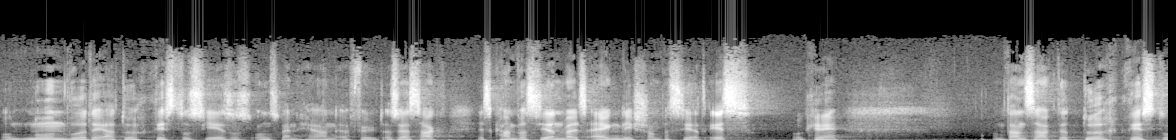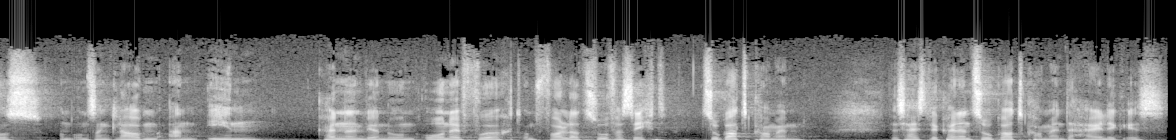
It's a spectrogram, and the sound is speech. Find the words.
und nun wurde er durch Christus Jesus, unseren Herrn, erfüllt. Also er sagt, es kann passieren, weil es eigentlich schon passiert ist. Okay? Und dann sagt er, durch Christus und unseren Glauben an ihn können wir nun ohne Furcht und voller Zuversicht zu Gott kommen. Das heißt, wir können zu Gott kommen, der heilig ist,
